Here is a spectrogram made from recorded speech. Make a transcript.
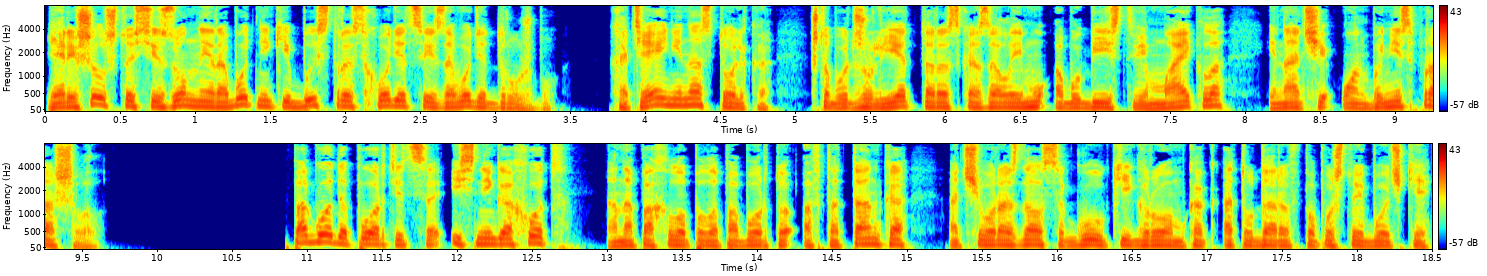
Я решил, что сезонные работники быстро сходятся и заводят дружбу. Хотя и не настолько, чтобы Джульетта рассказала ему об убийстве Майкла, иначе он бы не спрашивал. Погода портится, и снегоход, она похлопала по борту автотанка, отчего раздался гулкий гром, как от ударов по пустой бочке.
